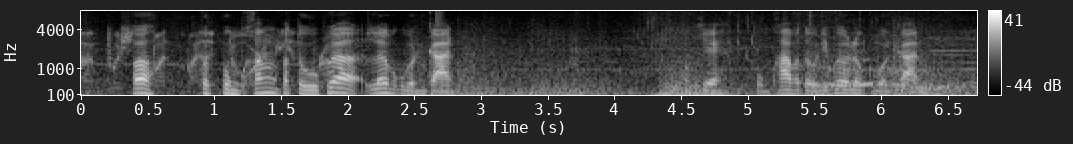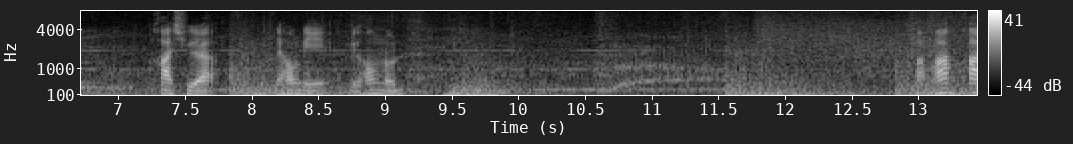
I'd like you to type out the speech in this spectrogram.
uh, push เอ the อ button by กดปุ่มข้างประตูเพื่อเริ่มกระบวนการ โอเคปุ่มข้าประตูที่เพื่อเริ่มกระบวนการฆ่าเชื้อในห้องนี้หรือห้องนู้นอะฮะฆ่า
